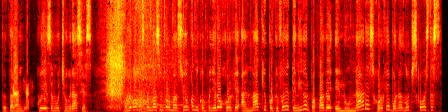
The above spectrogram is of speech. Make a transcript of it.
Totalmente. Gracias. Cuídese mucho, gracias. Bueno, vamos con más información con mi compañero Jorge Almaquio, porque fue detenido el papá de El Lunares. Jorge, buenas noches, ¿cómo estás?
